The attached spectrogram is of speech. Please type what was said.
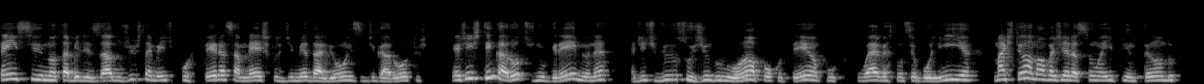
tem se notabilizado justamente por ter essa mescla de medalhões e de garotos. E a gente tem garotos no Grêmio, né? A gente viu surgindo o Luan há pouco tempo, o Everton Cebolinha, mas tem uma nova geração aí pintando.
